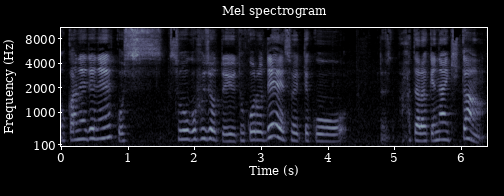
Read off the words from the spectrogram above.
お金でねこう相互扶助というところでそうやってこう働けない期間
